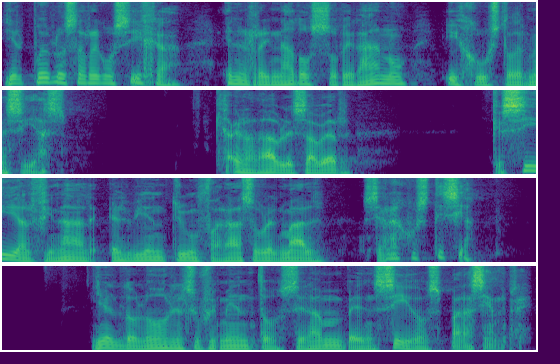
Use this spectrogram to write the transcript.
y el pueblo se regocija en el reinado soberano y justo del Mesías. Qué agradable saber que sí, al final el bien triunfará sobre el mal, se hará justicia, y el dolor y el sufrimiento serán vencidos para siempre.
